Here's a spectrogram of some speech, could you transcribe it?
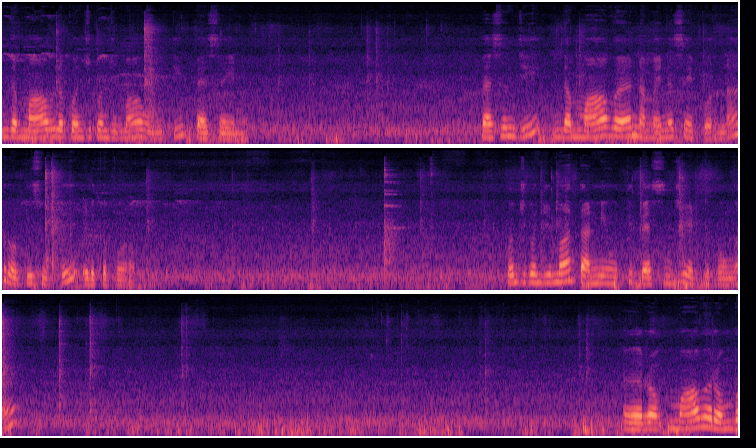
இந்த மாவில் கொஞ்சம் கொஞ்சமாக ஊற்றி பிசையணும். பிசைஞ்சு இந்த மாவை நம்ம என்ன செய்ய போகிறோம்னா ரொட்டி சுட்டு எடுக்க போகிறோம் கொஞ்சம் கொஞ்சமாக தண்ணி ஊற்றி பிசைஞ்சு எடுத்துக்கோங்க. ரொம் மாவை ரொம்ப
